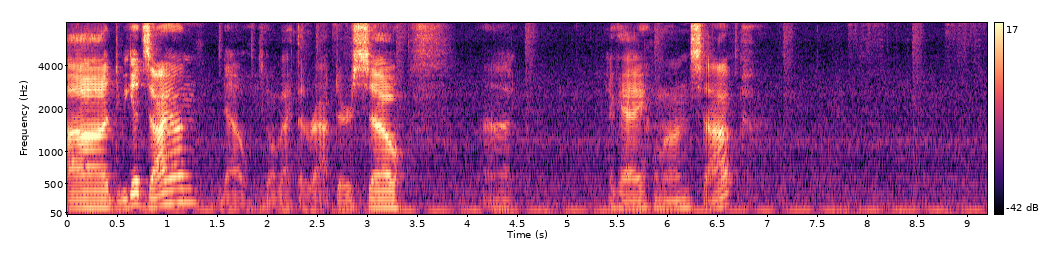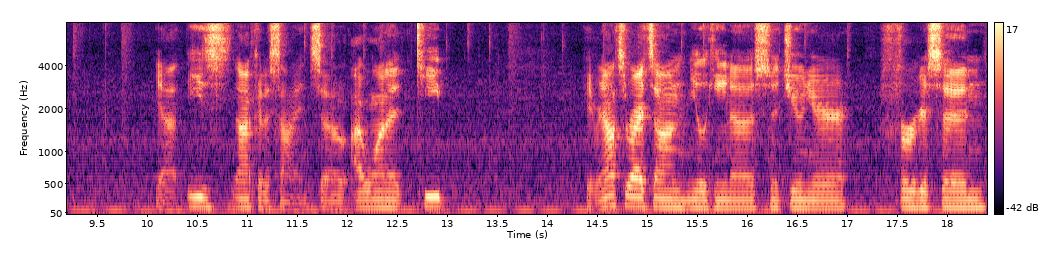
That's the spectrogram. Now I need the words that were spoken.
Uh, do we get Zion? No, he's going back to the Raptors. So, uh, okay, hold on, stop. Yeah, he's not going to sign. So I want to keep. Okay, renounce the rights on Ntilikina, Smith Jr., Ferguson.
